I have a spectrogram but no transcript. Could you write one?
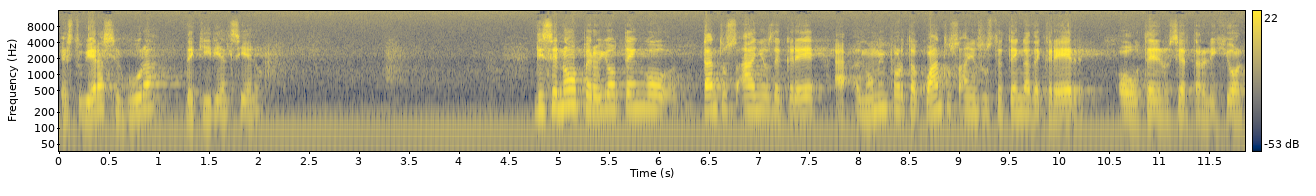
¿estuviera segura de que iría al cielo? Dice, no, pero yo tengo tantos años de creer, ah, no me importa cuántos años usted tenga de creer o tener cierta religión,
